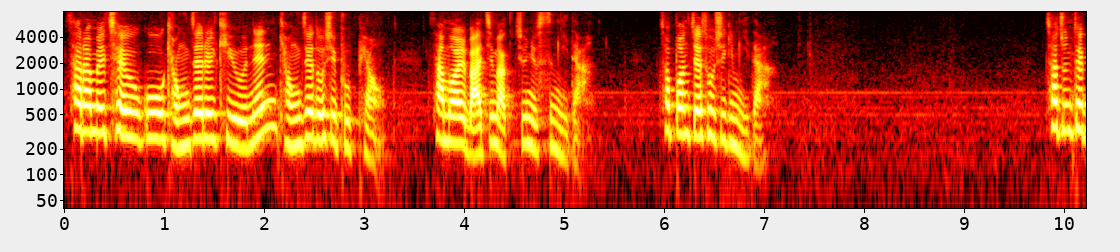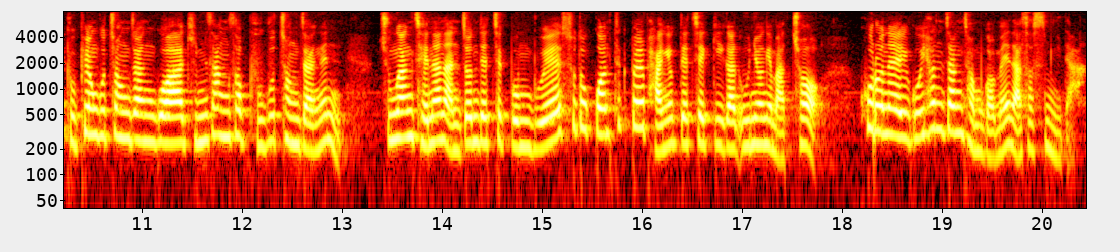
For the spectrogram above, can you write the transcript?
사람을 채우고 경제를 키우는 경제도시 부평 3월 마지막 주 뉴스입니다. 첫 번째 소식입니다. 차준택 부평구청장과 김상섭 부구청장은 중앙재난안전대책본부의 수도권 특별방역대책기간 운영에 맞춰 코로나19 현장 점검에 나섰습니다.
